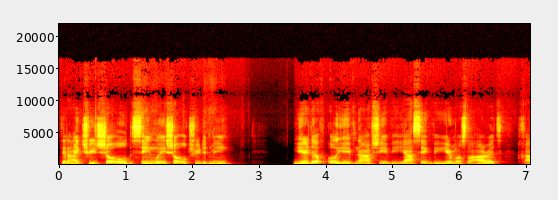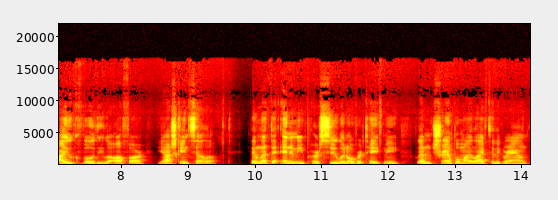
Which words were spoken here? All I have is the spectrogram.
Did I treat Shaul the same way Shaul treated me? Yirdaf oyev nafshi v'yasek v'yirmos la'aretz chayu la'afar yashkein sela. Then let the enemy pursue and overtake me, let him trample my life to the ground,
